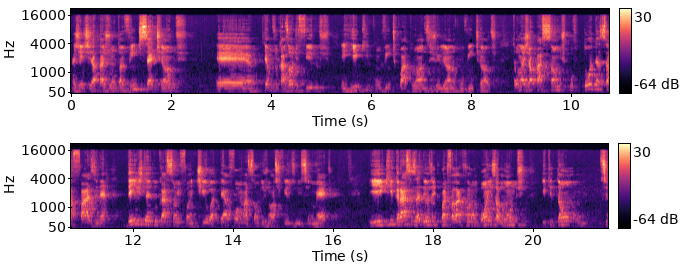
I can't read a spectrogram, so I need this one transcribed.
a gente já está junto há 27 anos, é, temos um casal de filhos, Henrique com 24 anos e Juliana com 20 anos. Então nós já passamos por toda essa fase, né? Desde a educação infantil até a formação dos nossos filhos no ensino médio. E que graças a Deus a gente pode falar que foram bons alunos e que estão se,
